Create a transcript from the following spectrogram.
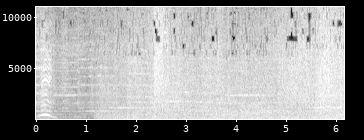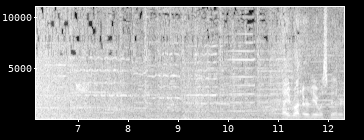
Hmm. My run earlier was better.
